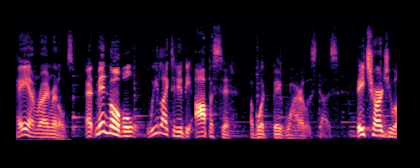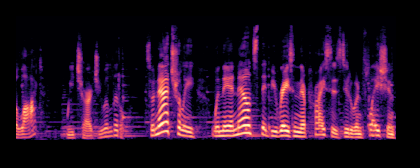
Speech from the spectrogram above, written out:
Hey, I'm Ryan Reynolds. At Mint Mobile, we like to do the opposite of what Big Wireless does. They charge you a lot, we charge you a little. So naturally, when they announced they'd be raising their prices due to inflation,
